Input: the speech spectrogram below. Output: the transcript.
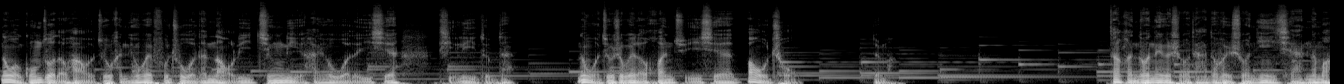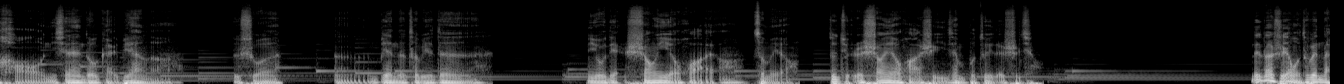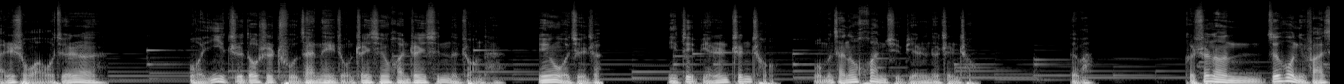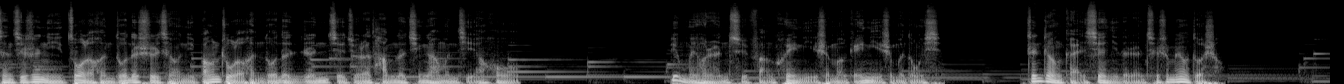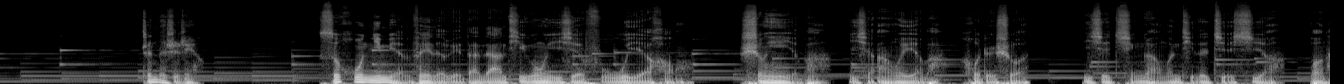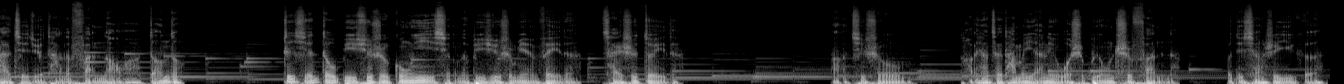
那我工作的话，我就肯定会付出我的脑力、精力，还有我的一些。体力对不对？那我就是为了换取一些报酬，对吗？但很多那个时候，大家都会说你以前那么好，你现在都改变了，就说，嗯，变得特别的有点商业化呀，怎么样？就觉得商业化是一件不对的事情。那段时间我特别难受啊，我觉着我一直都是处在那种真心换真心的状态，因为我觉着。你对别人真诚，我们才能换取别人的真诚，对吧？可是呢，最后你发现，其实你做了很多的事情，你帮助了很多的人，解决了他们的情感问题，然后，并没有人去反馈你什么，给你什么东西。真正感谢你的人，其实没有多少。真的是这样。似乎你免费的给大家提供一些服务也好，声音也罢，一些安慰也罢。或者说，一些情感问题的解析啊，帮他解决他的烦恼啊，等等，这些都必须是公益性的，必须是免费的，才是对的。啊，其实，好像在他们眼里，我是不用吃饭的，我就像是一个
